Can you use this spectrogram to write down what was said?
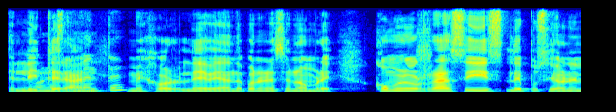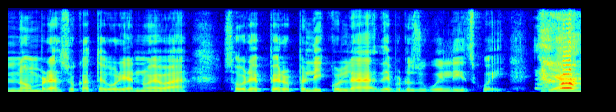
Literal. Mejor le deberían de poner ese nombre. Como los Razzies le pusieron el nombre a su categoría nueva sobre peor película de Bruce Willis, güey. Ya.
